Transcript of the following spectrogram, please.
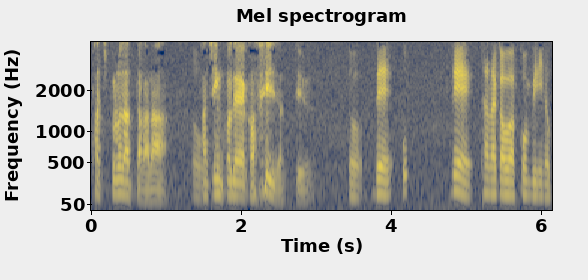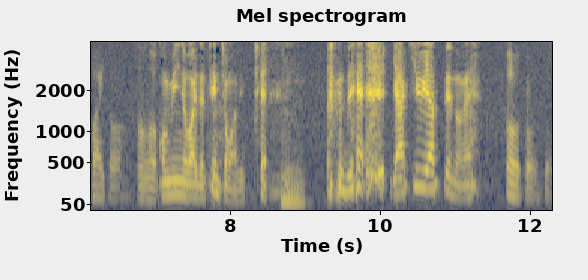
パチプロだったから、パチンコで稼いでたっていう。そう。で、おで、田中はコンビニのバイト。そうそう、コンビニの場合で店長まで行って、うん。で、野球やってんのね。そうそうそう。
